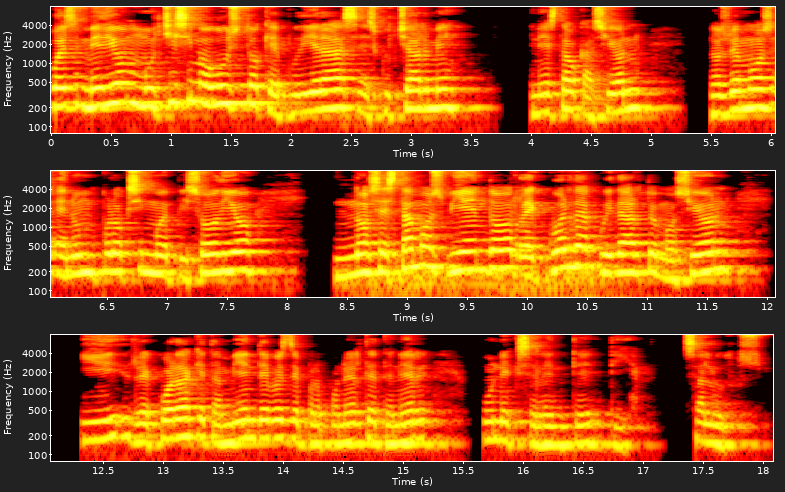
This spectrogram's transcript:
Pues me dio muchísimo gusto que pudieras escucharme en esta ocasión. Nos vemos en un próximo episodio. Nos estamos viendo. Recuerda cuidar tu emoción y recuerda que también debes de proponerte tener un excelente día. Saludos.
